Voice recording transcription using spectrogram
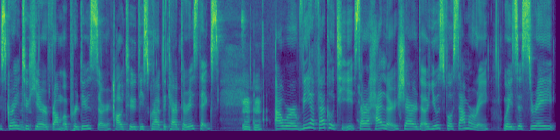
It's great mm-hmm. to hear from a producer how to describe the characteristics. Mm-hmm. Our VIA faculty, Sarah Heller, shared a useful summary with the three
